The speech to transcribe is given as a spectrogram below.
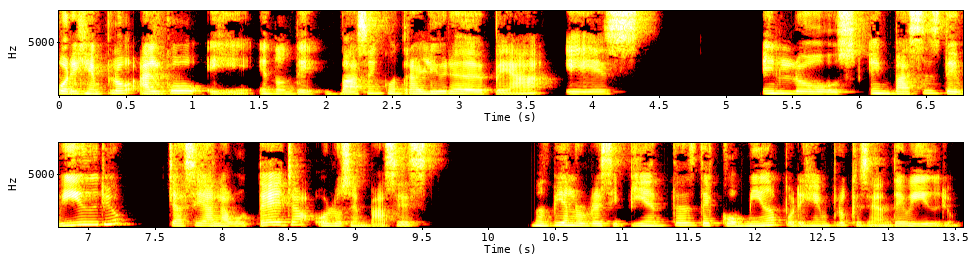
Por ejemplo, algo eh, en donde vas a encontrar libre de BPA es en los envases de vidrio, ya sea la botella o los envases, más bien los recipientes de comida, por ejemplo, que sean de vidrio.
